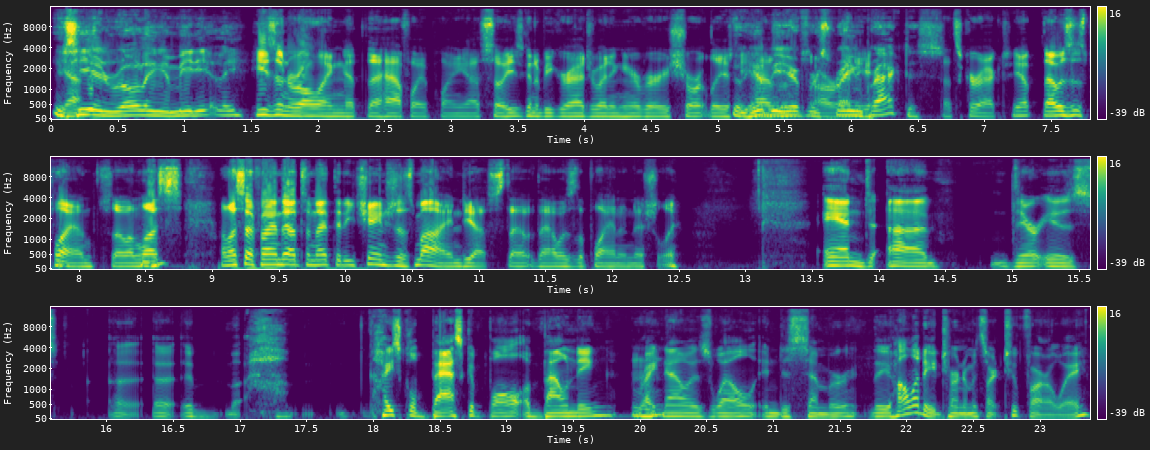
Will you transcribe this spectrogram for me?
Is Yeah. he enrolling immediately? He's enrolling at the halfway point, yeah. So he's going to be graduating here very shortly. If So he he'll be here for already. spring practice. That's correct. Yep, that was his plan. So unless unless I find out tonight that he changed his mind, yes, that that was the plan initially. And uh, there is uh, uh, uh, high school basketball abounding right now as well in December. The holiday tournaments aren't too far away.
